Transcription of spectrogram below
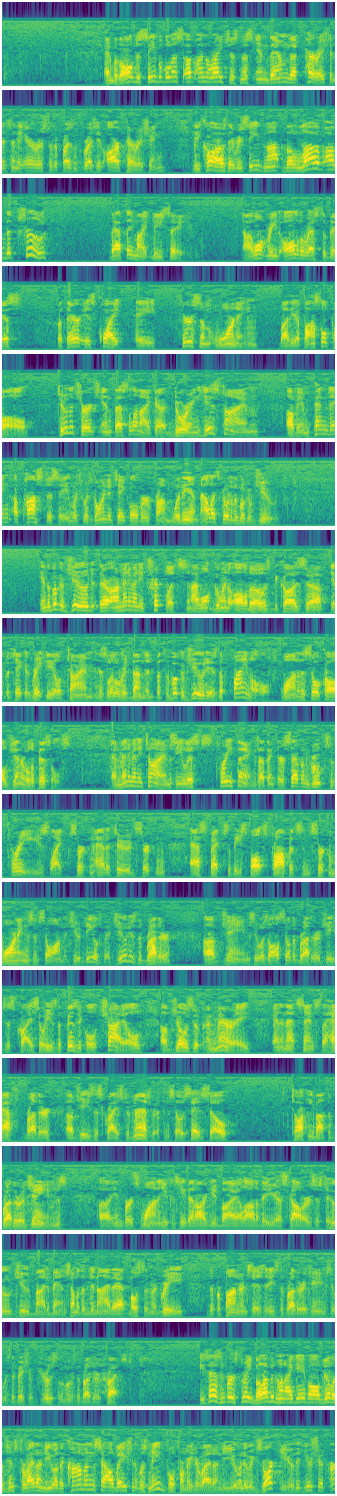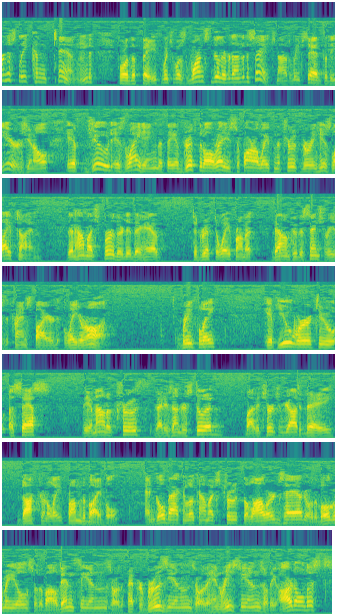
And with all deceivableness of unrighteousness in them that perish, and it's in the aorist of the present progressive, are perishing, because they receive not the love of the truth that they might be saved. Now, I won't read all of the rest of this, but there is quite a fearsome warning by the Apostle Paul to the church in Thessalonica during his time of impending apostasy, which was going to take over from within. Now, let's go to the book of Jude. In the book of Jude, there are many, many triplets, and I won't go into all of those because uh, it would take a great deal of time and is a little redundant. But the book of Jude is the final one of the so called general epistles. And many, many times he lists three things. I think there are seven groups of threes, like certain attitudes, certain aspects of these false prophets, and certain warnings and so on that Jude deals with. Jude is the brother of James, who was also the brother of Jesus Christ. So he is the physical child of Joseph and Mary, and in that sense, the half brother of Jesus Christ of Nazareth. And so says so, talking about the brother of James uh, in verse 1, and you can see that argued by a lot of the uh, scholars as to who Jude might have been. Some of them deny that. Most of them agree. The preponderance is that he's the brother of James, who was the bishop of Jerusalem, who was the brother of Christ. He says in verse 3, Beloved, when I gave all diligence to write unto you of the common salvation, it was needful for me to write unto you and to exhort you that you should earnestly contend for the faith which was once delivered unto the saints. Now, as we've said for the years, you know, if Jude is writing that they have drifted already so far away from the truth during his lifetime, then how much further did they have to drift away from it down through the centuries that transpired later on? Briefly, if you were to assess the amount of truth that is understood by the Church of God today, doctrinally, from the Bible, and go back and look how much truth the Lollards had, or the Bogomils, or the Valdensians, or the Petrobrusians, or the Henricians, or the Arnoldists,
